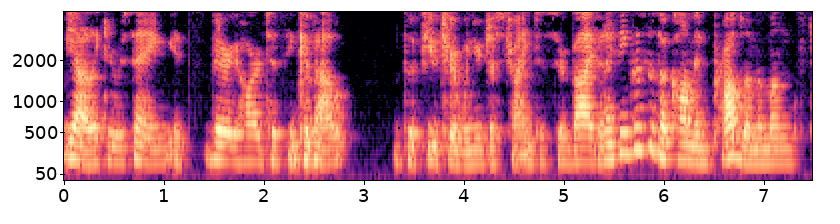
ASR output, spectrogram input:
Yeah, like you were saying, it's very hard to think about the future when you're just trying to survive. And I think this is a common problem amongst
